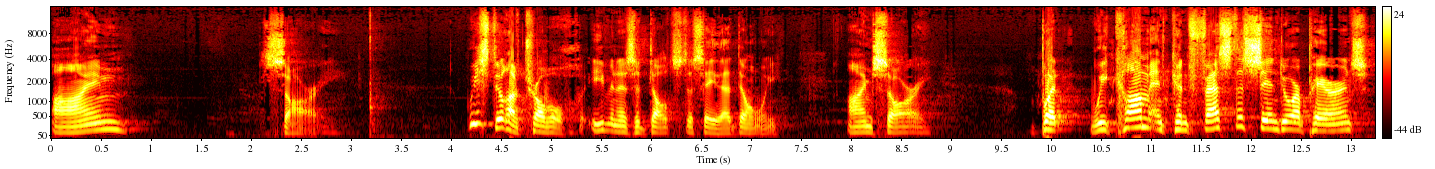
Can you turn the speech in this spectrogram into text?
I'm sorry. We still have trouble, even as adults, to say that, don't we? I'm sorry. But we come and confess the sin to our parents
